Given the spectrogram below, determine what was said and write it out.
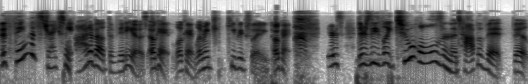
the thing that strikes me odd about the videos. Okay, okay, let me keep explaining. Okay. There's there's these like two holes in the top of it that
